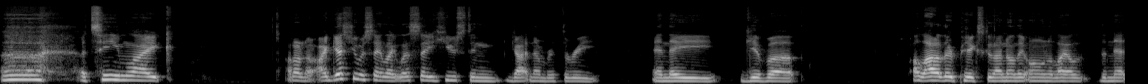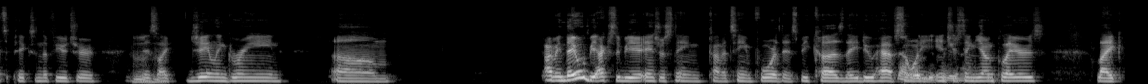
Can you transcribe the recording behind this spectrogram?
uh, a team like I don't know. I guess you would say like let's say Houston got number three, and they give up a lot of their picks because I know they own a lot of the Nets picks in the future. It's Mhm. like Jalen Green. Um, I mean, they would be actually be an interesting kind of team for this because they do have That so many interesting young players. Like,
